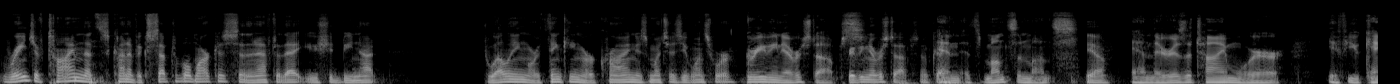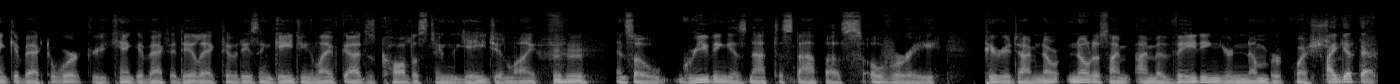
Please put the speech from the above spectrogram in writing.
range of time that's kind of acceptable, Marcus? And then after that, you should be not dwelling or thinking or crying as much as you once were. Grieving never stops. Grieving never stops. Okay. and it's months and months. yeah. And there is a time where if you can't get back to work or you can't get back to daily activities, engaging in life, God has called us to engage in life. Mm-hmm. And so grieving is not to stop us over a period of time. No, notice I'm I'm evading your number question. I get that.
